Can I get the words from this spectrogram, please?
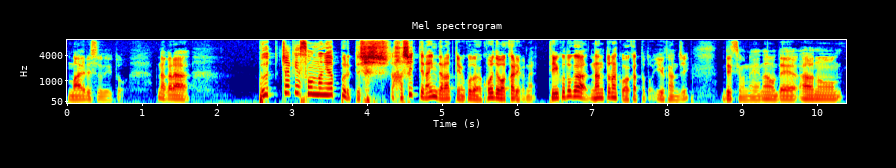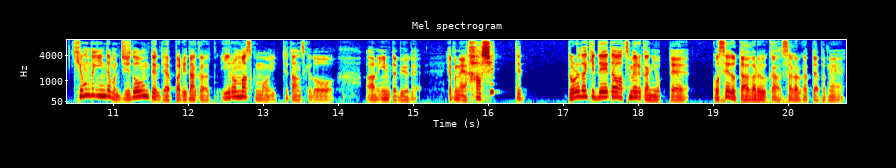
マイル数で言うと。だから、ぶっちゃけそんなにアップルって走ってないんだなっていうことがこれでわかるよね。っていうことがなんとなく分かったという感じですよね。なので、あの、基本的にでも自動運転ってやっぱりなんか、イーロン・マスクも言ってたんですけど、あの、インタビューで。やっぱね、走ってどれだけデータを集めるかによって、こう精度って上がるか下がるかってやっぱね、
